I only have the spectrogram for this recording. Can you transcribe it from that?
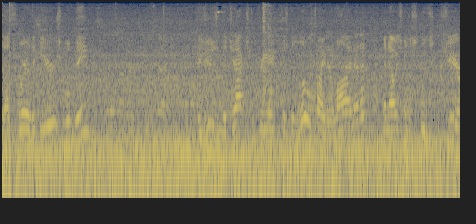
That's where the ears will be. He's using the jacks to create just a little tighter line in it. And now he's going to squish shear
